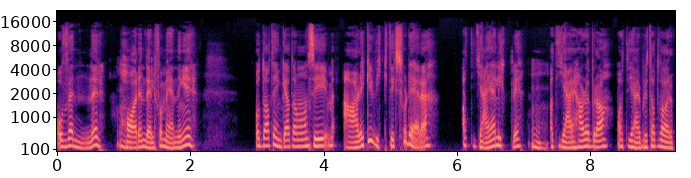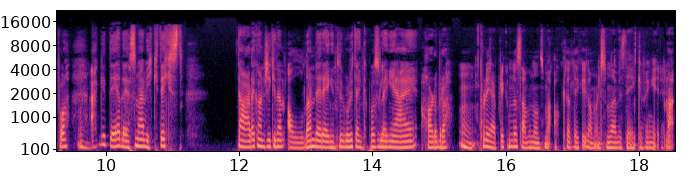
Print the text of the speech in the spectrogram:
og venner har en del formeninger. Og da tenker jeg at da må man si, men er det ikke viktigst for dere at jeg er lykkelig, at jeg har det bra, og at jeg blir tatt vare på? Er ikke det det som er viktigst? Da er det kanskje ikke den alderen dere egentlig burde tenke på, så lenge jeg har det bra. Mm, for det hjelper ikke om du er sammen med noen som er akkurat like gammel som deg, hvis det ikke fungerer. Nei.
